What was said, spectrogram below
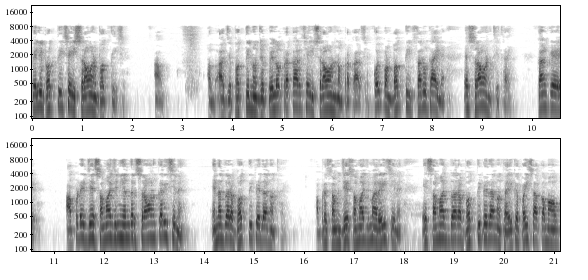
પેલી ભક્તિ છે એ શ્રવણ ભક્તિ છે. આમ, આ જે ભક્તિનો જે પેલો પ્રકાર છે એ શ્રવણનો પ્રકાર છે. કોઈ પણ ભક્તિ શરૂ થાય ને, એ શ્રવણથી થાય. કારણ કે આપણે જે સમાજની અંદર શ્રવણ કરી છે ને એના દ્વારા ભક્તિ પેદા ન થાય. આપણે જે સમાજમાં રહી છીએ ને, એ સમાજ દ્વારા ભક્તિ પેદા ન થાય. કે પૈસા કમાઓ,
